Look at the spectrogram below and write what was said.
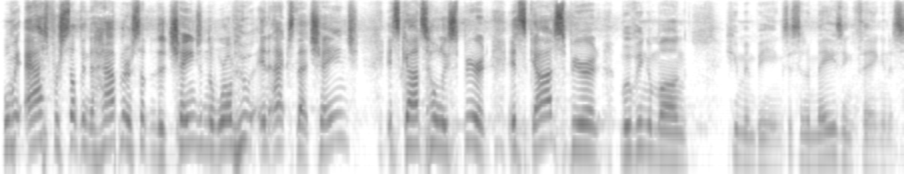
When we ask for something to happen or something to change in the world, who enacts that change? It's God's Holy Spirit. It's God's Spirit moving among human beings. It's an amazing thing. And it's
